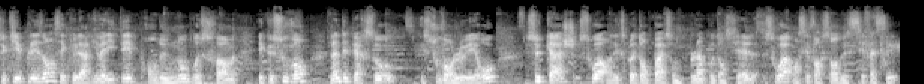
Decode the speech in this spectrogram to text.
Ce qui est plaisant, c'est que la rivalité prend de nombreuses formes et que souvent, l'un des persos, et souvent le héros, se cache soit en n'exploitant pas son plein potentiel, soit en s'efforçant de s'effacer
